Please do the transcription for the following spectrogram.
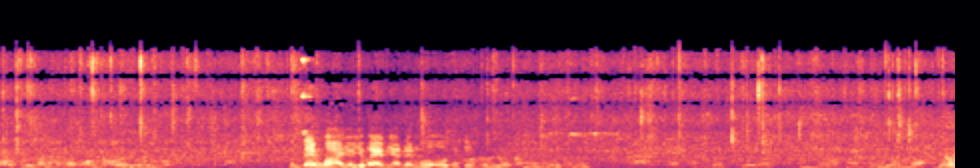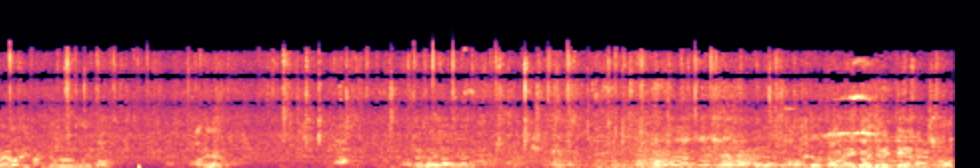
Bỏ thử thành nó bỏ nhỏ vô liên tục. mình đem quà vô giúp em nha để mưa ướt nha chị Vô, vô, cảm ơn, vô, cảm ơn. Vô, vô, đi thẳng vô luôn đi con. Bỏ đi Hiếu. Bỏ đi, đi, đi, đi. Bỏ đi, cái xe bỏ vô chỗ- này coi dễ che nè. Cô.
